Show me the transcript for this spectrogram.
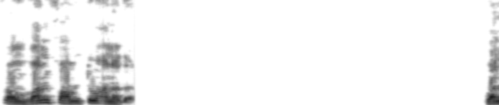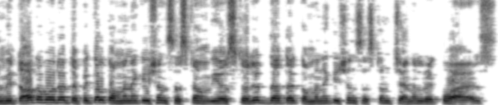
from one form to another. When we talk about a typical communication system, we have studied that a communication system channel requires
